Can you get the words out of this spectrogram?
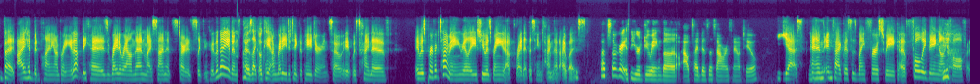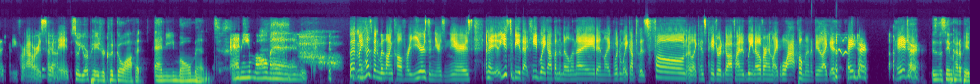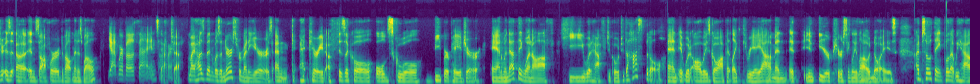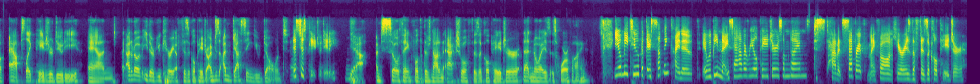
But I had been planning on bringing it up because right around then, my son had started sleeping through the night, and I was like, "Okay, I'm ready to take the pager." And so it was kind of, it was perfect timing. Really, she was bringing it up right at the same time that I was. That's so great. You're doing the outside business hours now too. Yes. Mm-hmm. And in fact, this is my first week of fully being on Yeah. call for the 24 hours, seven Yeah. days. So your pager could go off at any moment. Any moment. But my husband was on call for years and years and years. And it used to be that he'd wake up in the middle of the night and like wouldn't wake up to his phone or like his pager would go off and I'd lean over and like whap him and it'd be like, it's pager, pager. Is it the same kind of pager? Is it uh, in software development as well? Yeah, we're both uh, in software. Gotcha. My husband was a nurse for many years and ca- carried a physical, old school beeper pager. And when that thing went off, he would have to go to the hospital and it would always go off at like 3 a.m. and it an ear piercingly loud noise. I'm so thankful that we have apps like PagerDuty. And I don't know if either of you carry a physical pager. I'm just, I'm guessing you don't. It's just pager duty. Yeah. I'm so thankful that there's not an actual physical pager. That noise is horrifying. You know, me too, but there's something kind of, it would be nice to have a real pager sometimes. Just have it separate from my phone. Here is the physical pager.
